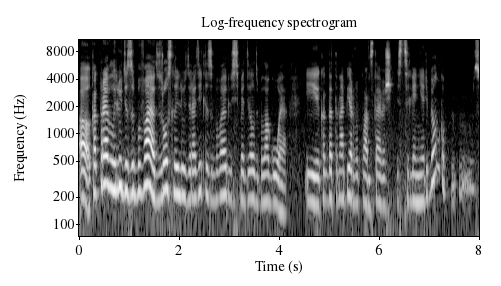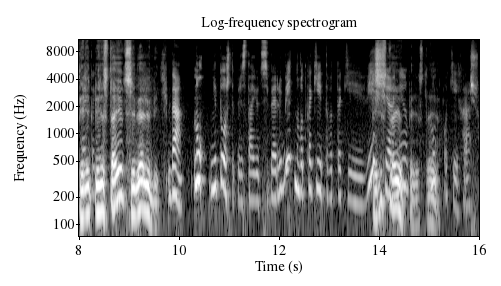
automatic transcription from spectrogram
А, Как правило, люди забывают, взрослые люди, родители забывают для себя делать благое. И когда ты на первый план ставишь исцеление ребенка, Пере- перестают себя любить. Да, ну не то, что перестают себя любить, но вот какие-то вот такие вещи, Перестают, они, перестают. ну окей, хорошо,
